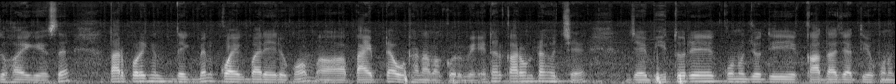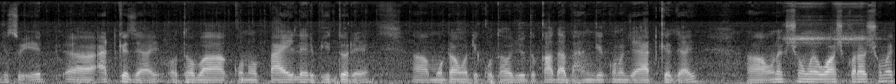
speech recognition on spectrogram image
যে হয়ে গিয়েছে, তারপরে কিন্তু দেখবেন কয়েকবার এরকম পাইপটা ওঠানামা করবে। এটার কারণটা হচ্ছে যে, ভিতরে কোনো যদি কাদা জাতীয় কোনো কিছু আটকে যায় অথবা কোনো পাইলের ভিতরে মোটামুটি কোথাও যদি কাদা ভাঙ্গে কোনো জায়গায় আটকে যায় অনেক সময় ওয়াশ করার সময়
